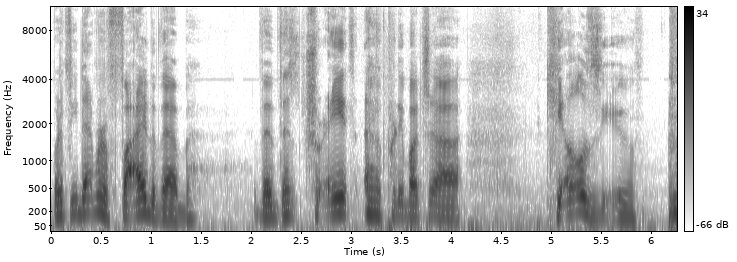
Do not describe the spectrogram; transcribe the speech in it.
But if you never find them, then this trait uh, pretty much uh, kills you.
